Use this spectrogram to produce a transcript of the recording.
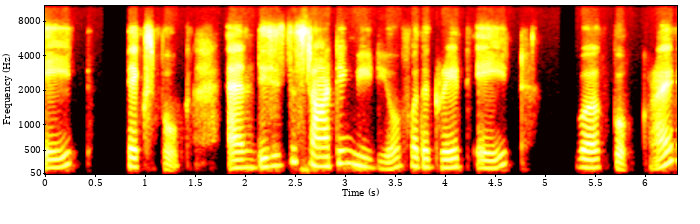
8 textbook. And this is the starting video for the grade 8 workbook, right?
